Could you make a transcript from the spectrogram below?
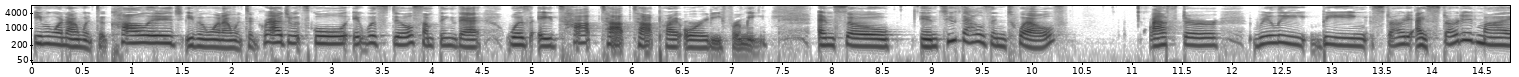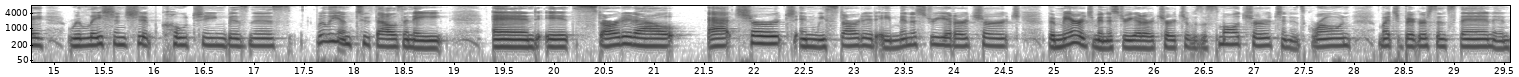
Even when I went to college, even when I went to graduate school, it was still something that was a top, top, top priority for me. And so in 2012, after really being started, I started my relationship coaching business really in 2008. And it started out at church and we started a ministry at our church, the marriage ministry at our church. It was a small church and it's grown much bigger since then. And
